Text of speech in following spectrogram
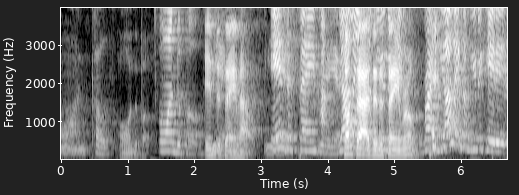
on posts. On the post. On the post. In the Yeah. same house. In the same house. Yeah, yeah. Sometimes in the same room. Right. Y'all ain't communicated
